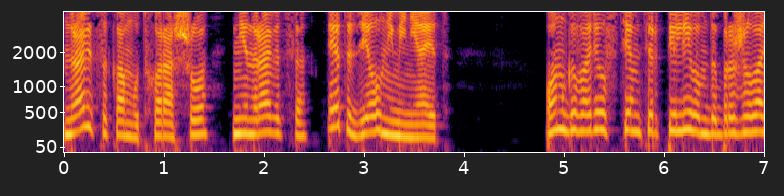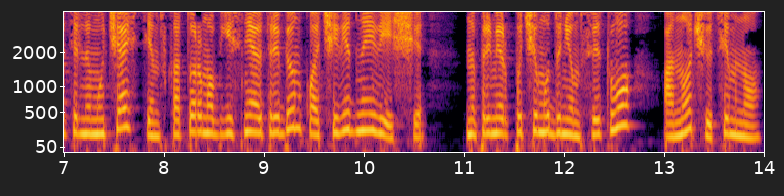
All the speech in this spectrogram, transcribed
Нравится кому-то – хорошо, не нравится – это дело не меняет. Он говорил с тем терпеливым доброжелательным участием, с которым объясняют ребенку очевидные вещи. Например, почему днем светло, а ночью темно.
